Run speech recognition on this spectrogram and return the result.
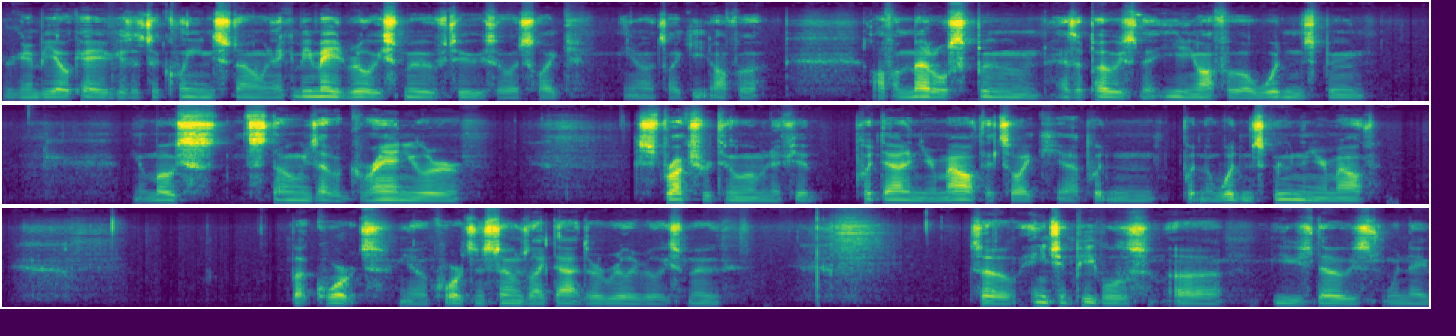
you're gonna be okay because it's a clean stone. It can be made really smooth too, so it's like you know it's like eating off a off a metal spoon as opposed to eating off of a wooden spoon. You know, most stones have a granular structure to them, and if you put that in your mouth, it's like yeah, putting putting a wooden spoon in your mouth. But quartz, you know, quartz and stones like that, they're really really smooth. So ancient peoples uh, used those when they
